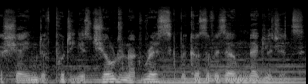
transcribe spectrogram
ashamed of putting his children at risk because of his own negligence.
